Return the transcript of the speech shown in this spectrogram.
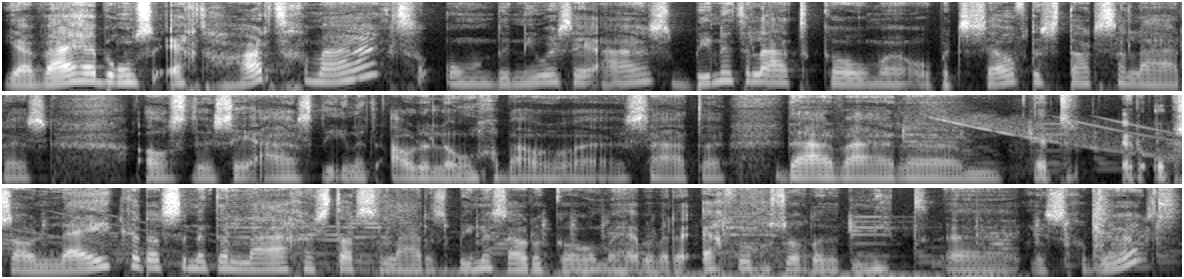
Ja, wij hebben ons echt hard gemaakt om de nieuwe CA's binnen te laten komen op hetzelfde startsalaris als de CA's die in het oude loongebouw uh, zaten. Daar waar uh, het erop zou lijken dat ze met een lager startsalaris binnen zouden komen, hebben we er echt voor gezorgd dat het niet uh, is gebeurd.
